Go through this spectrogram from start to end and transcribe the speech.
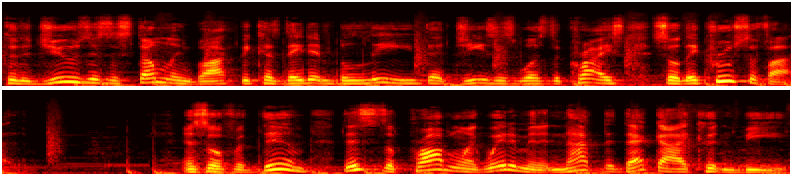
To the Jews is a stumbling block because they didn't believe that Jesus was the Christ, so they crucified him. And so for them, this is a problem. Like, wait a minute, not that that guy couldn't be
